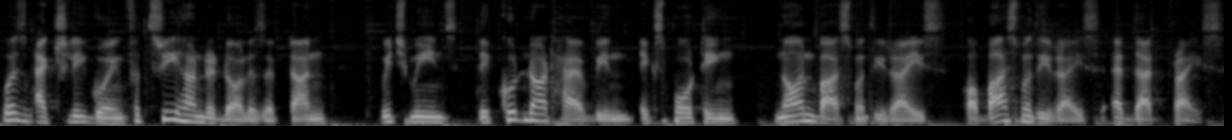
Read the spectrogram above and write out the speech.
was actually going for $300 a ton, which means they could not have been exporting non basmati rice or basmati rice at that price,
